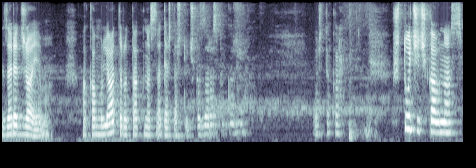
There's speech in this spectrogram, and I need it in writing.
заряджаємо акумулятор. Отак у нас. А де ж та штучка? Зараз покажу. Ось така штучечка в нас.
